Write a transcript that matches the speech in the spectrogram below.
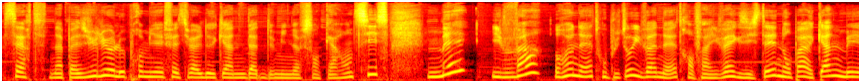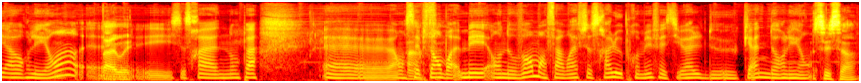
certes, n'a pas eu lieu. Le premier festival de Cannes date de 1946, mais il va renaître, ou plutôt il va naître, enfin il va exister, non pas à Cannes, mais à Orléans. euh, Ah ouais. Et ce sera non pas euh, en Ah. septembre, mais en novembre. Enfin bref, ce sera le premier festival de Cannes d'Orléans. C'est ça,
